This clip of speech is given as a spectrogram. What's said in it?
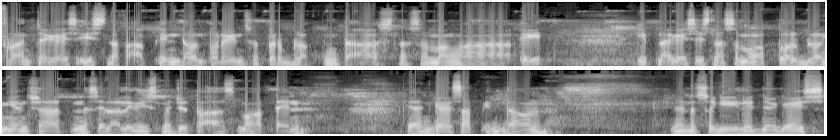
front niya guys is naka up and down pa rin. Super black yung taas. Nasa mga 8. Gitna guys is nasa mga 12 lang yan siya. At nasa ilalim is medyo taas. Mga 10. Yan guys up and down. Yan sa gilid niya guys.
